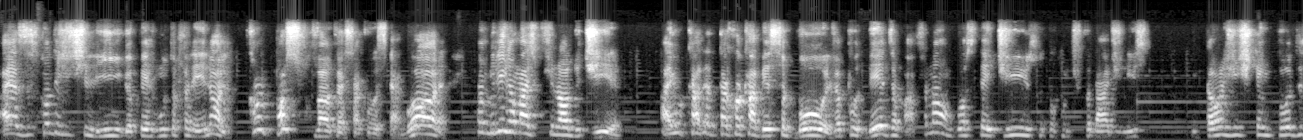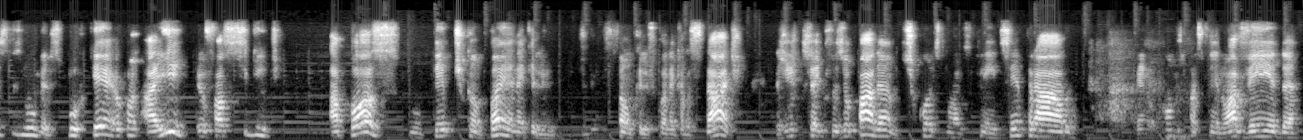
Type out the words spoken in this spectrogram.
Aí, às vezes, quando a gente liga, pergunta para ele, olha, posso conversar com você agora? Não, me liga mais pro final do dia. Aí o cara tá com a cabeça boa, ele vai poder desabafar. Não, gostei disso, tô com dificuldade nisso. Então, a gente tem todos esses números. Porque eu, aí eu faço o seguinte, após o tempo de campanha, né, que ele, que ele ficou naquela cidade, a gente consegue fazer o parâmetro de quantos novos clientes entraram, é, como está sendo a venda.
